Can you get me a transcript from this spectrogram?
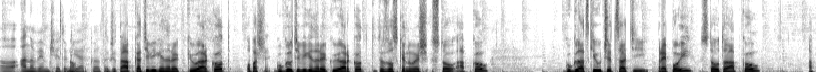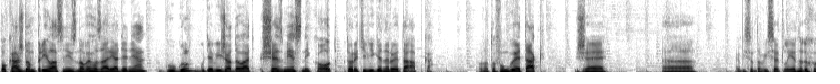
O, áno, viem, čo je to no, QR kód. Takže tá apka ti vygeneruje QR kód opačne, Google ti vygeneruje QR kód, ty to zoskenuješ s tou apkou, Googleacký účet sa ti prepojí s touto apkou a po každom prihlásení z nového zariadenia Google bude vyžadovať 6-miestný kód, ktorý ti vygeneruje tá apka. Ono to funguje tak, že uh, ak by som to vysvetlil jednoducho,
